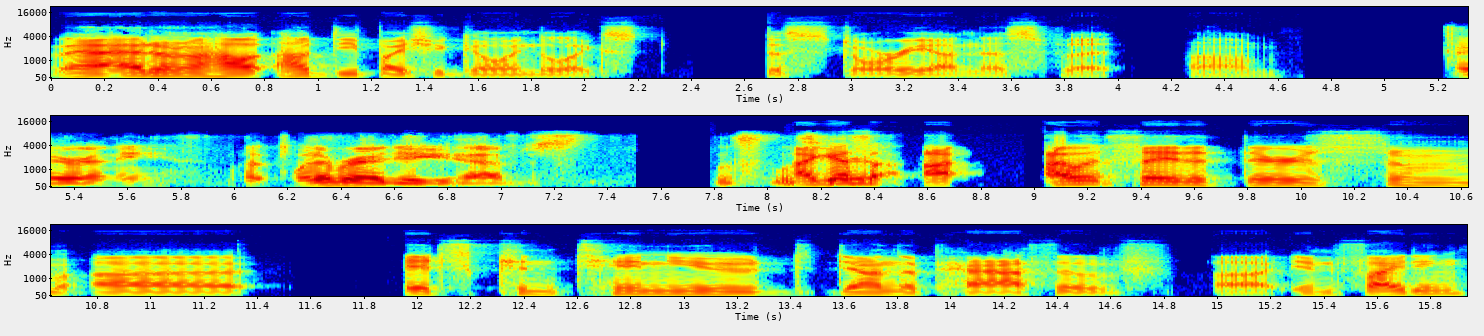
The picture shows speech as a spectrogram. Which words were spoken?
I don't know how how deep I should go into like the story on this, but um, Fair, any whatever idea you have, just let's. let's I guess it. I I would say that there's some uh it's continued down the path of uh infighting.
